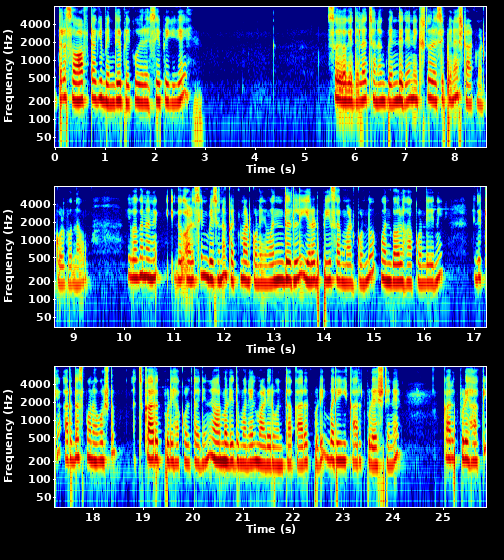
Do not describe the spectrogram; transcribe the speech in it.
ಈ ಥರ ಸಾಫ್ಟಾಗಿ ಬೆಂದಿರಬೇಕು ಈ ರೆಸಿಪಿಗೆ ಸೊ ಇವಾಗ ಇದೆಲ್ಲ ಚೆನ್ನಾಗಿ ಬೆಂದಿದೆ. ನೆಕ್ಸ್ಟು ರೆಸಿಪಿನ ಸ್ಟಾರ್ಟ್ ಮಾಡ್ಕೊಳ್ಬೋದು ನಾವು. ಇವಾಗ ನಾನು ಇದು ಅಳಸಿನ ಬೀಜನ ಕಟ್ ಮಾಡ್ಕೊಂಡಿದ್ದೀನಿ ಒಂದರಲ್ಲಿ ಎರಡು ಪೀಸಾಗಿ ಮಾಡಿಕೊಂಡು ಒಂದು ಬೌಲ್ ಹಾಕ್ಕೊಂಡಿದ್ದೀನಿ ಇದಕ್ಕೆ ಅರ್ಧ ಸ್ಪೂನ್ ಆಗೋಷ್ಟು ಅಚ್ಚ ಖಾರದ ಪುಡಿ ಹಾಕ್ಕೊಳ್ತಾ ಇದ್ದೀನಿ ನಾರ್ಮಲ್ ಇದು ಮನೇಲಿ ಮಾಡಿರುವಂಥ ಖಾರದ ಪುಡಿ. ಬರೀ ಖಾರದ ಪುಡಿ ಅಷ್ಟೇ ಖಾರದ ಪುಡಿ ಹಾಕಿ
